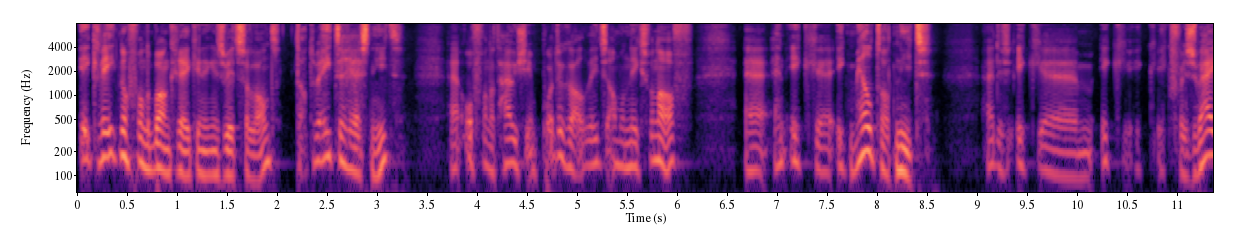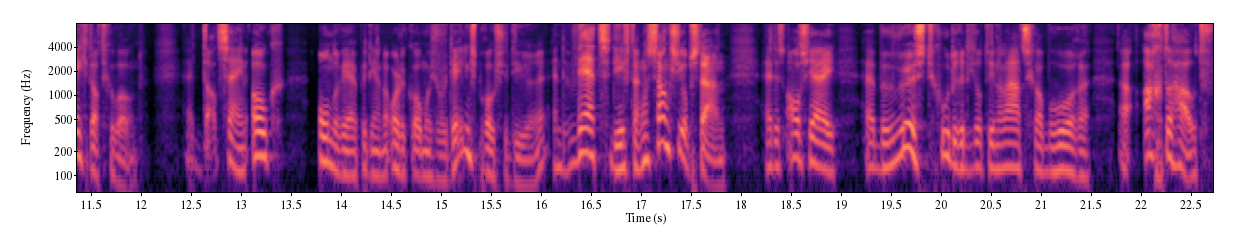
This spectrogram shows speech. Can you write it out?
ik weet nog van de bankrekening in Zwitserland, dat weet de rest niet. Hè, of van het huisje in Portugal weet ze allemaal niks vanaf. Eh, en ik, eh, ik meld dat niet. Dus ik, ehm, ik, ik, ik verzwijg dat gewoon. Dat zijn ook onderwerpen die aan de orde komen voor verdelingsprocedure. En de wet die heeft daar een sanctie op staan. Dus als jij bewust goederen die tot de nalatenschap behoren eh, achterhoudt,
